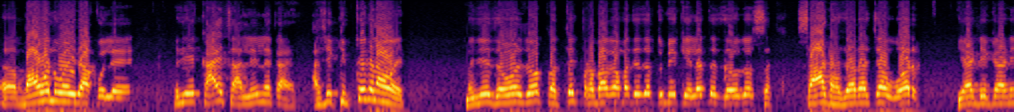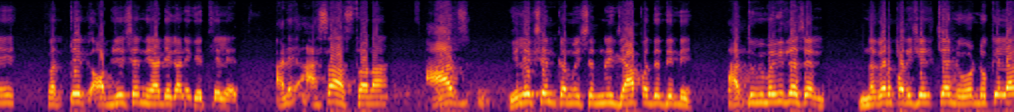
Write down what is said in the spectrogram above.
बावन्न वय दाखवले. म्हणजे काय चाललेलं काय? असे कित्येक नाव आहेत. म्हणजे जवळजवळ प्रत्येक प्रभागामध्ये जर तुम्ही केलं तर जवळजवळ स- साठ हजाराच्या वर या ठिकाणी प्रत्येक ऑब्जेक्शन या ठिकाणी घेतलेले आहेत. आणि असं असताना आज इलेक्शन कमिशनने ज्या पद्धतीने आज तुम्ही बघितलं असेल नगर परिषदेच्या निवडणुकीला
